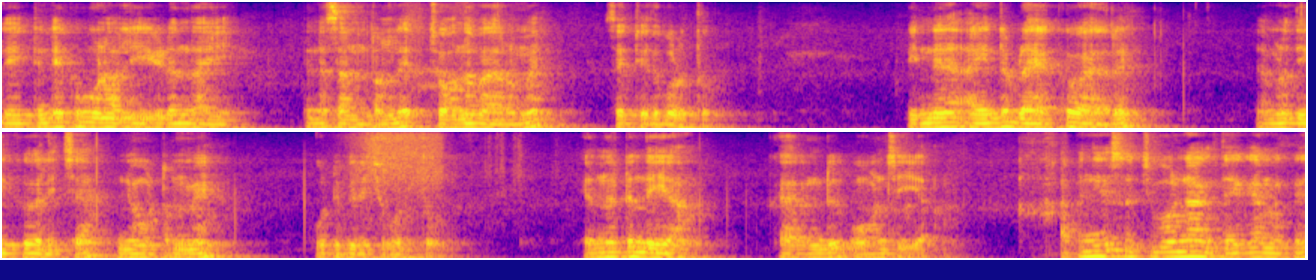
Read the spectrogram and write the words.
ലൈറ്റിന്റെ ഒക്കെ പോകണ ലീഡ് എന്തായി? ഇതിന്റെ സെന്ററിൽ ചുവന്ന വയറുമേ സെറ്റ് ചെയ്ത് കൊടുത്തു. പിന്നെ അതിന്റെ ബ്ലാക്ക് വയർ നമ്മൾ ഇതിലേക്ക് വലിച്ച ന്യൂട്രന്മേ കൂട്ടിപ്പിരിച്ച് കൊടുത്തു. എന്നിട്ട് എന്ത് ചെയ്യുക കറണ്ട് ഓൺ ചെയ്യുക അപ്പം ഇനി സ്വിച്ച് ബോർഡിനകത്തേക്ക് നമുക്ക്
